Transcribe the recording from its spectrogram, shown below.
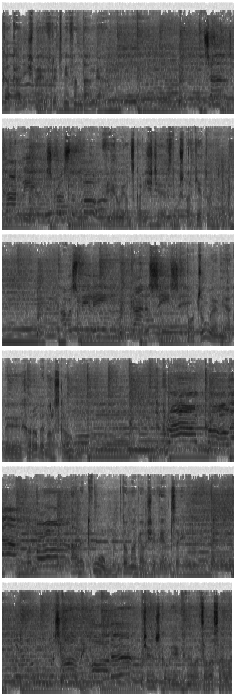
Skakaliśmy w rytmie fandanga. Wirując koliście wzdłuż parkietu. Poczułem jakby chorobę morską. Ale tłum domagał się więcej. Ciężko jęknęła cała sala.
